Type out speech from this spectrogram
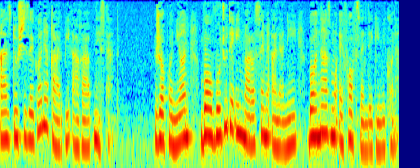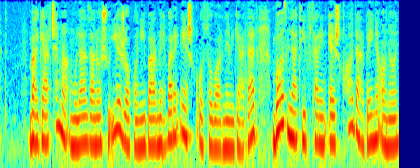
از دوشیزگان غربی عقب نیستند ژاپنیان با وجود این مراسم علنی با نظم و افاف زندگی می کنند و گرچه معمولا زناشویی ژاپنی بر محور عشق استوار نمیگردد باز لطیفترین عشقها در بین آنان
